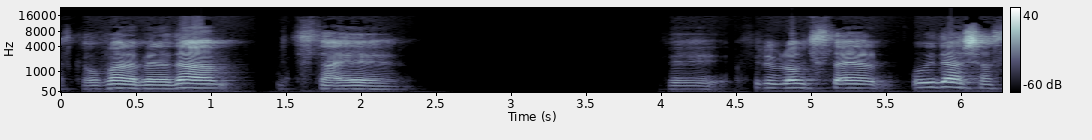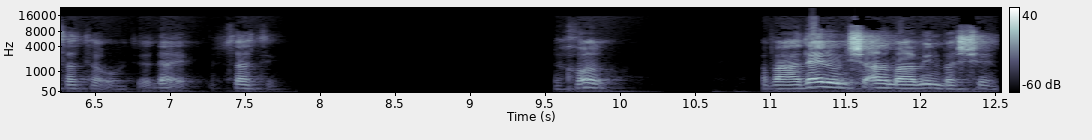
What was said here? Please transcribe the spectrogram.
אז כמובן הבן אדם מצטער, ואפילו אם לא מצטער, הוא יודע שעשה טעות, הוא יודע, הפסדתי. נכון? אבל עדיין הוא נשאר מאמין בשם.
